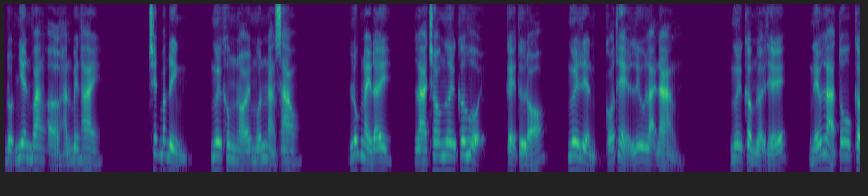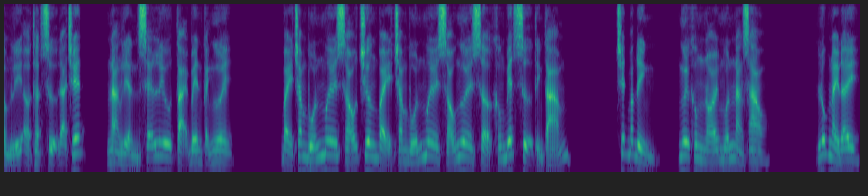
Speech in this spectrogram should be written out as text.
đột nhiên vang ở hắn bên hai. Chết Bắc Đỉnh, ngươi không nói muốn nàng sao. Lúc này đây, là cho ngươi cơ hội, kể từ đó, ngươi liền có thể lưu lại nàng. Ngươi cầm lợi thế, nếu là tô cẩm lý ở thật sự đã chết, nàng liền sẽ lưu tại bên cạnh ngươi. 746 chương 746 ngươi sở không biết sự tình tám. Chết Bắc Đình, ngươi không nói muốn nàng sao. Lúc này đây,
